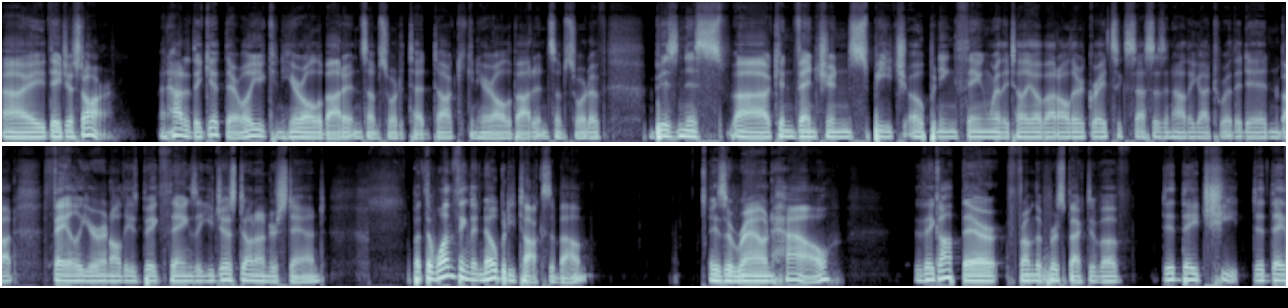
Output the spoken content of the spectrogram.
Uh, they just are. And how did they get there? Well, you can hear all about it in some sort of TED talk. You can hear all about it in some sort of business uh, convention speech opening thing where they tell you about all their great successes and how they got to where they did and about failure and all these big things that you just don't understand. But the one thing that nobody talks about is around how they got there from the perspective of did they cheat? Did they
